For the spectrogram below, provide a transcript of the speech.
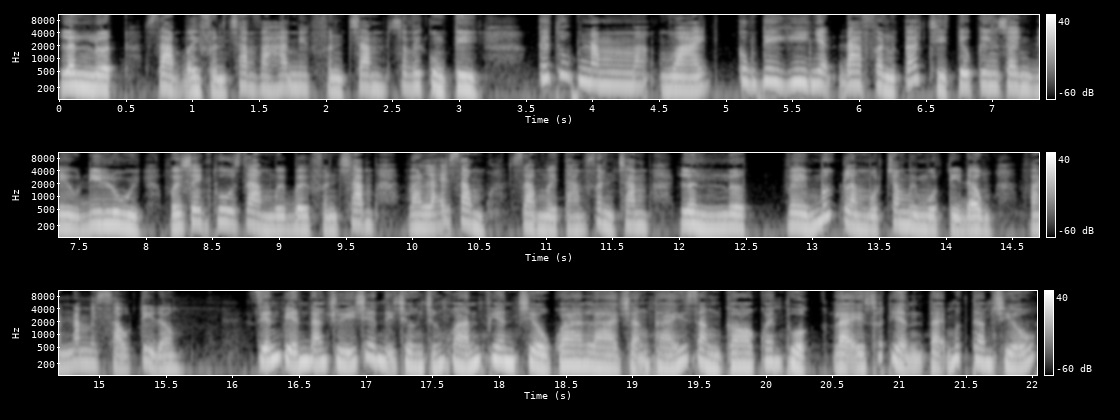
lần lượt giảm 7% và 20% so với cùng kỳ. Kết thúc năm ngoái, công ty ghi nhận đa phần các chỉ tiêu kinh doanh đều đi lùi với doanh thu giảm 17% và lãi dòng giảm 18%, lần lượt về mức là 111 tỷ đồng và 56 tỷ đồng. Diễn biến đáng chú ý trên thị trường chứng khoán phiên chiều qua là trạng thái rằng co quen thuộc lại xuất hiện tại mức tham chiếu.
